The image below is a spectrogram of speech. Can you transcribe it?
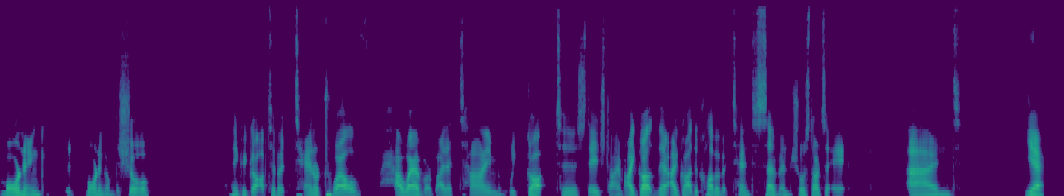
morning, the morning of the show, I think we got up to about 10 or 12. However, by the time we got to stage time, I got there, I got the club about 10 to 7. Show starts at 8. And yeah,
